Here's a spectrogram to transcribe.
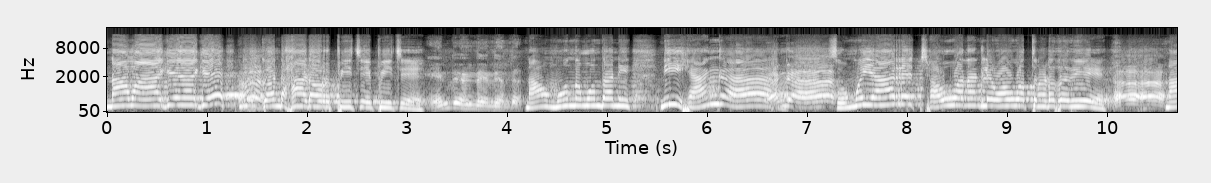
ನಾವು ಆಗೇ ಆಗೇ ನೀವು ಗಂಡ ಹಾಡವ್ರ ಪೀಚೆ ಪೀಚೆ. ಹಿಂದೆ ಹಿಂದೆ ಹಿಂದೆ ಹಿಂದೆ ನಾವು ಮುಂದ ಮುಂದ ನೀ ನೀ ಹೆಂಗ? ಹೆಂಗ? ಸುಮ್ಮ ಯಾರೇ ಚೌ ಅನ್ನಂಡ್ಲೆ ಹೋಗತ್ ನಡೆದದಿ. ನಾ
